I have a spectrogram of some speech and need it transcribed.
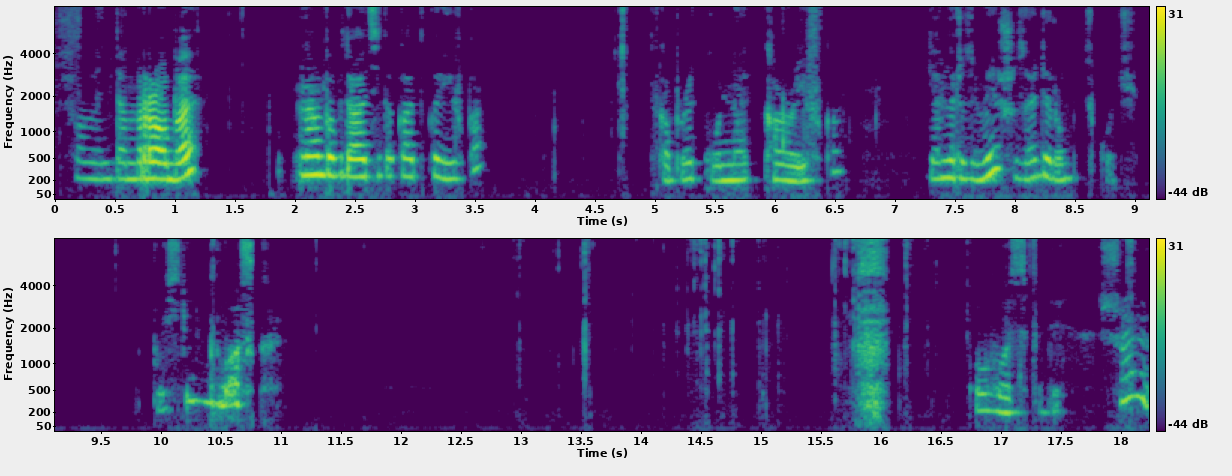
Що він там робить? Нам попадається така корівка. Така прикольна корівка. Я не розумію, що ззаді робить скотч. Поясніть, будь ласка. О, господи. Що,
